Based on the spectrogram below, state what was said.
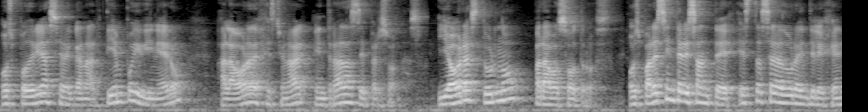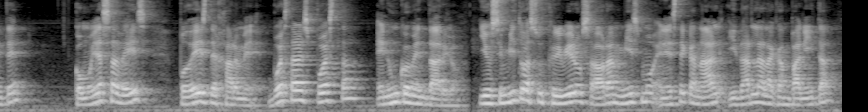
os podría hacer ganar tiempo y dinero a la hora de gestionar entradas de personas. Y ahora es turno para vosotros. ¿Os parece interesante esta cerradura inteligente? Como ya sabéis, podéis dejarme vuestra respuesta en un comentario. Y os invito a suscribiros ahora mismo en este canal y darle a la campanita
